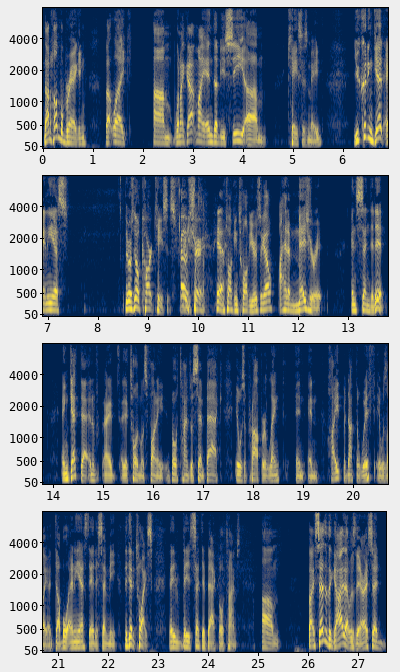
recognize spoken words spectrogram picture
not humble bragging, but like um, when I got my NWC um, cases made, you couldn't get NES. There was no cart cases. For Oh, any sure. system. Yeah. We're talking 12 years ago. I had to measure it and send it in and get that. And I, I told him it was funny. Both times it was sent back. It was a proper length and, and height, but not the width. It was like a double NES. They had to send me. They did it twice. They they sent it back both times. Um, but I said to the guy that was there, I said,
